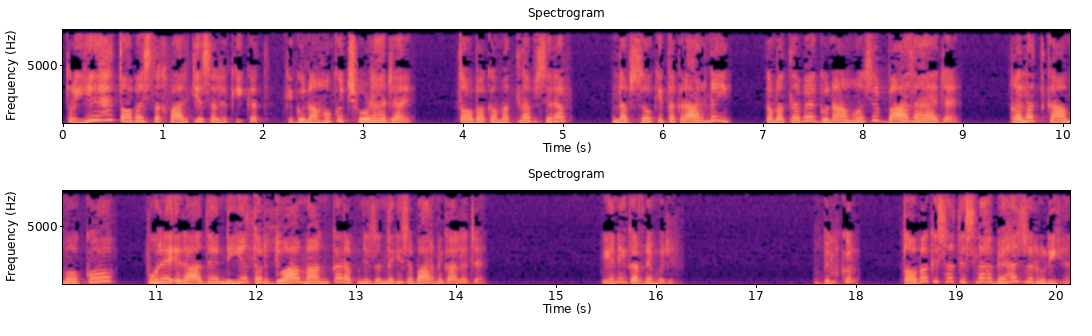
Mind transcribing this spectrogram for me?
تو یہ ہے توبہ استغفار کی اصل حقیقت کہ گناہوں کو چھوڑا جائے۔ توبہ کا مطلب صرف لفظوں کی تکرار نہیں، کا مطلب ہے گناہوں سے باز آیا جائے۔ غلط کاموں کو پورے ارادے، نیت اور دعا مانگ کر اپنی زندگی سے باہر نکالا جائے۔ یہ نہیں کرنے مجھے۔ بالکل، توبہ کے ساتھ اصلاح بے حد ضروری ہے۔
